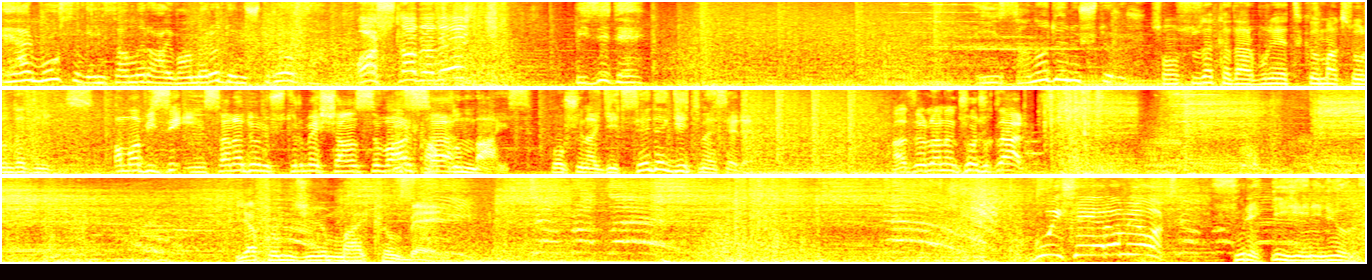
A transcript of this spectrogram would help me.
Eğer Morsev insanları hayvanlara dönüştürüyorsa Başla bebek! Bizi de insana dönüştürür. Sonsuza kadar buraya tıkılmak zorunda değiliz. Ama bizi insana dönüştürme şansı varsa... Kaplumbağayız. Hoşuna gitse de gitmese de. Hazırlanın çocuklar. Yapımcı Michael Bay. Bu işe yaramıyor. Sürekli yeniliyoruz.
